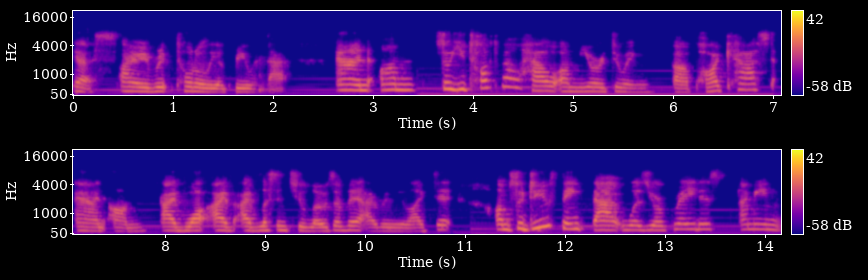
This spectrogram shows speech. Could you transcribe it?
yes i re- totally agree with that and um, so you talked about how um, you're doing a podcast, and um, I've wa- I've I've listened to loads of it. I really liked it. Um, so do you think that was your greatest? I mean,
